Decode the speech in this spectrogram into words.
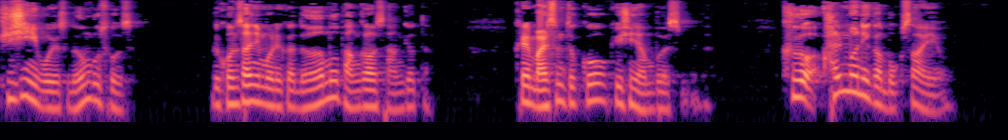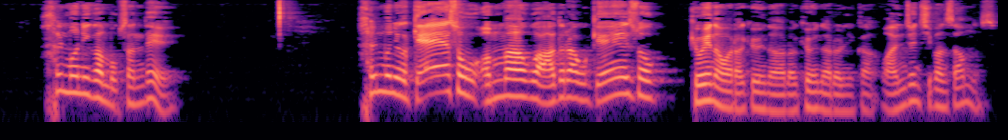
귀신이 보여서 너무 무서워서. 우리 권사님 보니까 너무 반가워서 안겼다. 그래 말씀 듣고 귀신이 안 보였습니다. 그 할머니가 목사예요. 할머니가 목사인데 할머니가 계속 엄마하고 아들하고 계속 교회 나와라, 교회 나와라, 교회 나와라니까 완전 집안 싸움 났어.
